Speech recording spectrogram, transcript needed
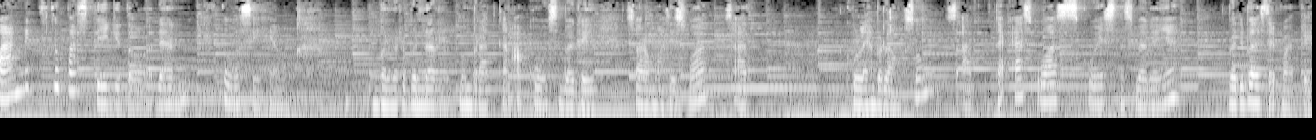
Panik itu pasti gitu dan itu sih yang benar-benar memberatkan aku sebagai seorang mahasiswa saat kuliah berlangsung saat TS, UAS, kuis dan sebagainya tiba-tiba listrik mati.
